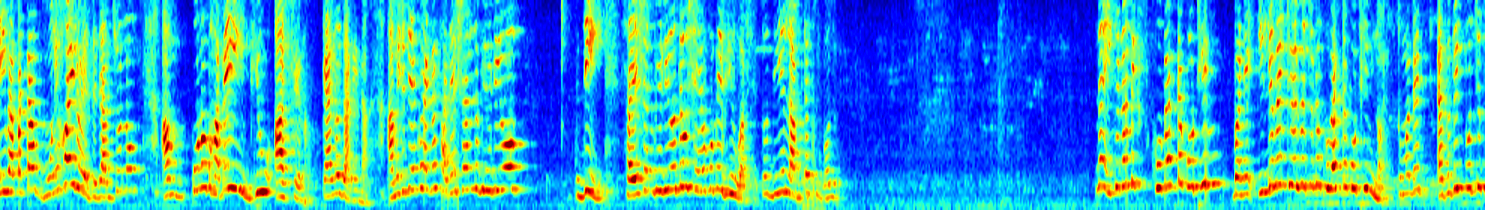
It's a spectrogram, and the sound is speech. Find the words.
এই ব্যাপারটা মনে হয় রয়েছে, যার জন্য কোনোভাবেই ভিউ আসে না, কেন জানি না। আমি যদি এখন একটা সাজেশন ভিডিও দিই সাজেশন ভিডিওতেও সেরকমই ভিউ আসে, তো দিয়ে লাভটা কি বলো? না ইকোনমিক্স খুব একটা কঠিন মানে ইলেভেন টুয়েলভের জন্য খুব একটা কঠিন নয়। তোমাদের এতদিন পর্যন্ত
